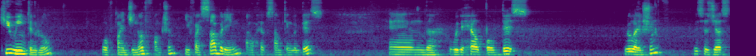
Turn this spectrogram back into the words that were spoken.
q integral of my g naught function, if I sub it in, I'll have something like this. And uh, with the help of this relation, this is just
